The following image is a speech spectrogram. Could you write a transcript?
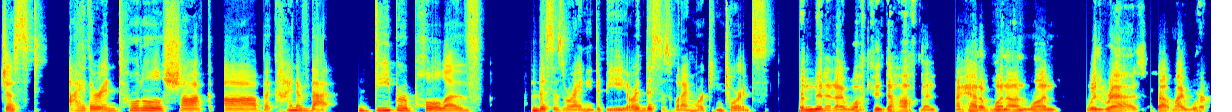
just either in total shock, awe, but kind of that deeper pull of this is where I need to be, or this is what I'm working towards? The minute I walked into Hoffman, I had a one on one with Raz about my work.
